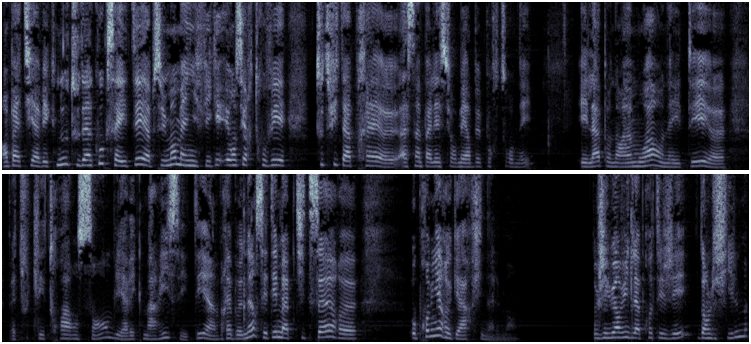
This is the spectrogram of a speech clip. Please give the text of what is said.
empathie avec nous. Tout d'un coup, que ça a été absolument magnifique. Et, on s'est retrouvés tout de suite après euh, à Saint-Palais-sur-Mer pour tourner. Et là, pendant un mois, on a été euh, ben, toutes les trois ensemble. Et avec Marie, c'était un vrai bonheur. C'était ma petite sœur au premier regard, finalement. J'ai eu envie de la protéger dans le film.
